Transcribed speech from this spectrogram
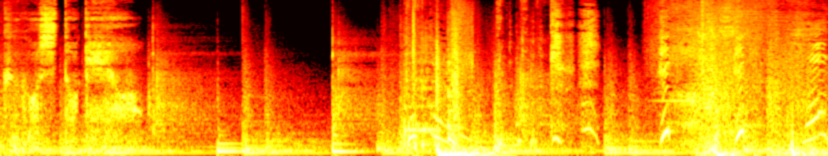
覚悟しとけよ明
